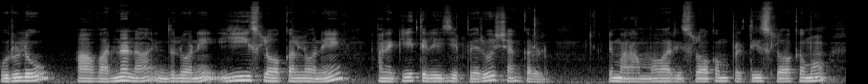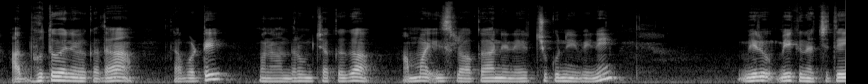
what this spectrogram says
కురులు ఆ వర్ణన ఇందులోని ఈ శ్లోకంలోని మనకి తెలియజెప్పారు శంకరుడు. మన అమ్మవారి శ్లోకం ప్రతి శ్లోకము అద్భుతమైనవి కదా. కాబట్టి మనం అందరం చక్కగా అమ్మ ఈ శ్లోకాన్ని నేర్చుకుని విని మీరు మీకు నచ్చితే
